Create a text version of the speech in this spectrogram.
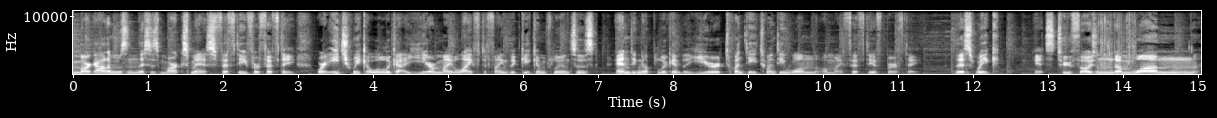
I'm Mark Adams, and this is Mark's Mess 50 for 50, where each week I will look at a year in my life to find the geek influences, ending up looking at the year 2021 on my 50th birthday. This week, it's 2001!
